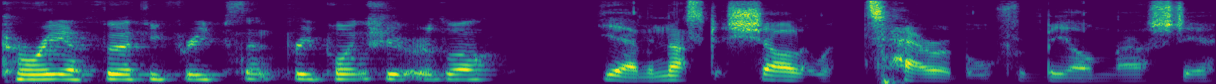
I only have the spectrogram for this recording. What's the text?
career 33% three point shooter as well. Yeah, I mean that's Charlotte were terrible from beyond last year.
